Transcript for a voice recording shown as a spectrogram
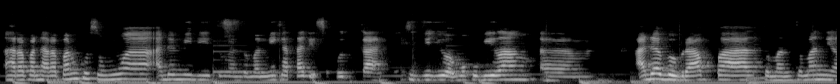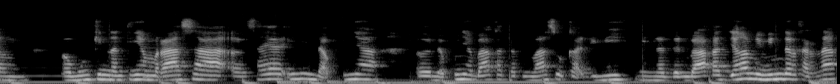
harapan-harapanku semua ada mi di teman-teman Mika tadi sebutkan. Jadi juga mau ku bilang um, ada beberapa teman-teman yang uh, mungkin nantinya merasa uh, saya ini tidak punya tidak uh, punya bakat tapi masuk kak di minat dan bakat jangan minder karena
